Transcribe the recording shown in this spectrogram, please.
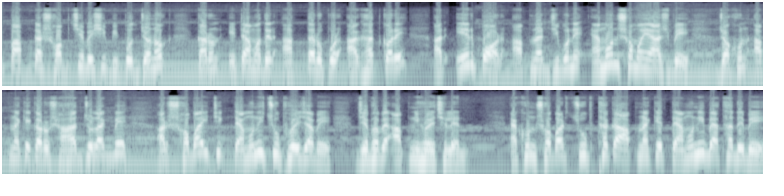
পাপটা সবচেয়ে বেশি বিপজ্জনক, কারণ এটা আমাদের আত্মার উপর আঘাত করে। আর এরপর আপনার জীবনে এমন সময় আসবে যখন আপনাকে কারও সাহায্য লাগবে, আর সবাই ঠিক তেমনই চুপ হয়ে যাবে যেভাবে আপনি হয়েছিলেন। এখন সবার চুপ থাকা আপনাকে তেমনই ব্যথা দেবে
